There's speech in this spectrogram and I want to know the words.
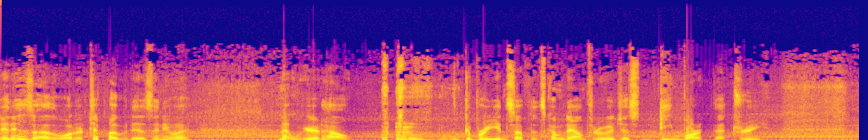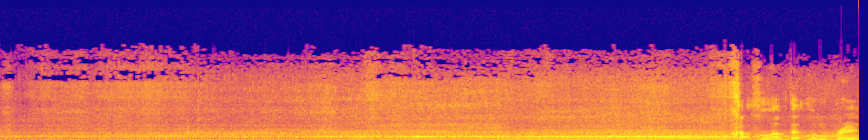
It is out of the water. Tip of it is anyway. Isn't that weird how debris and stuff that's come down through it just debarked that tree? I love that little bridge.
